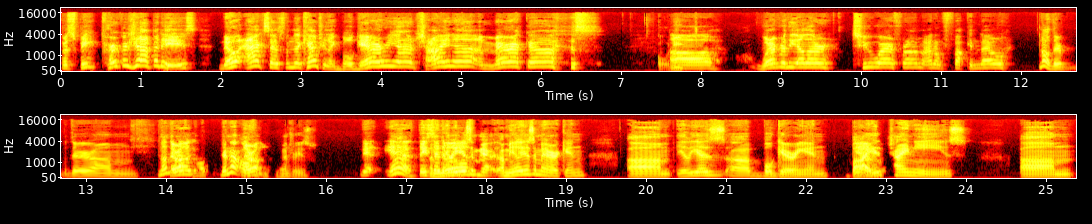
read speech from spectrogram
but speak perfect Japanese. No accents from the country, like Bulgaria, China, America, uh, wherever the other two are from. I don't fucking know. no, they're they're um no they're, They're not, all- they're not they're from all- countries. Yeah, yeah. They said they're Amelia's, all, Amer- Amelia's American. Um, Ilya's uh, Bulgarian. Bai Yeah. is Chinese. Um,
